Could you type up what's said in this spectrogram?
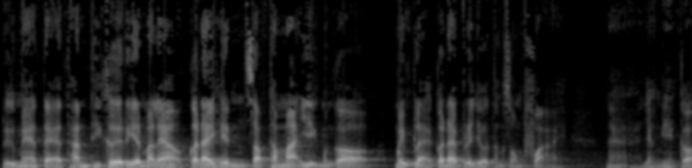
หรือแม้แต่ท่านที่เคยเรียนมาแล้ว ก็ได้เห็นศัพท์ธรรมะอีกมันก็ไม่แปลกก็ได้ประโยชน์ทั้งสองฝ่ายนะอย่างนี้ก็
